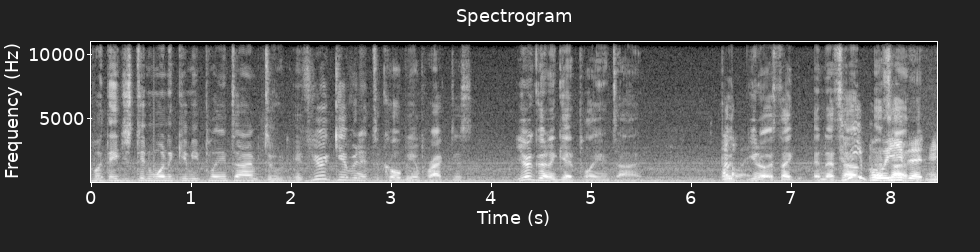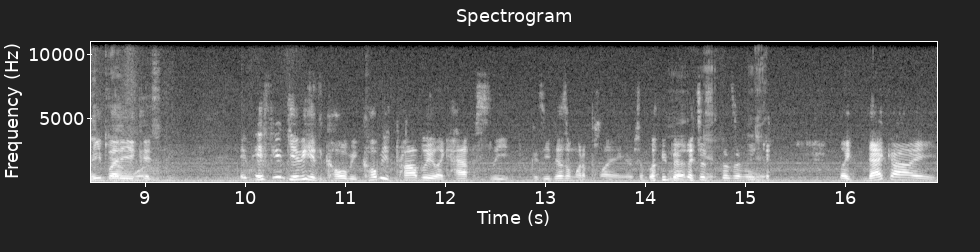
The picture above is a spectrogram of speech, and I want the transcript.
but they just didn't want to give me playing time, dude. If you're giving it to Kobe in practice, you're gonna get playing time. By the But way, you know, it's like, and that's Do how. we that's how I believe that anybody could? If, if you're giving it to Kobe, Kobe's probably like half asleep because he doesn't want to play or something like that. It just Yeah, doesn't make yeah. like that guy.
